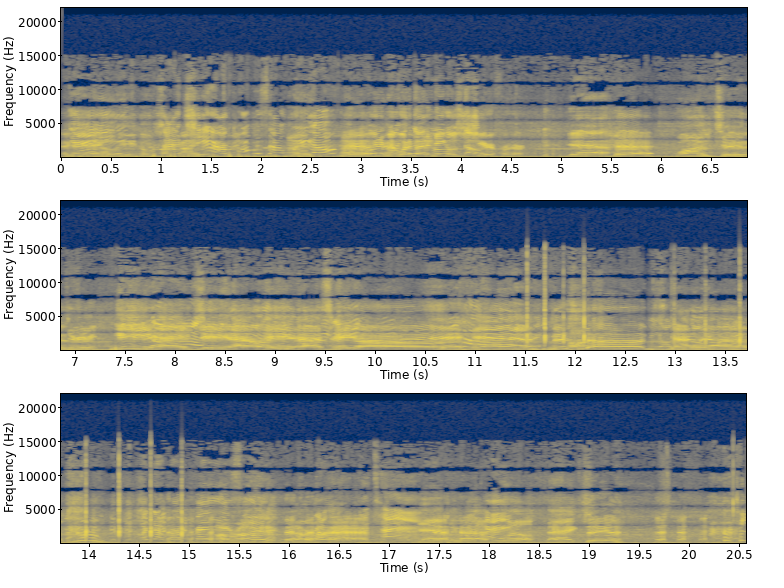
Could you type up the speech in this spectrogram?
Okay. Eagles. I Right. cheer. I promise I will. Yeah, wait a minute. What about an Eagles cheer for her? Yeah. Yeah. One, two, three. E A G L E S Eagles. Yeah. Miss Awesome. Natalie Hobbs. I got my face. All right. All right. Yeah, we will. We will. Thanks. See ya.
